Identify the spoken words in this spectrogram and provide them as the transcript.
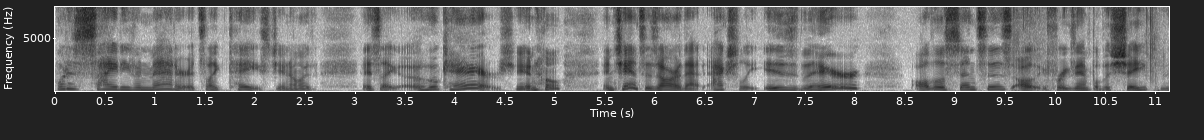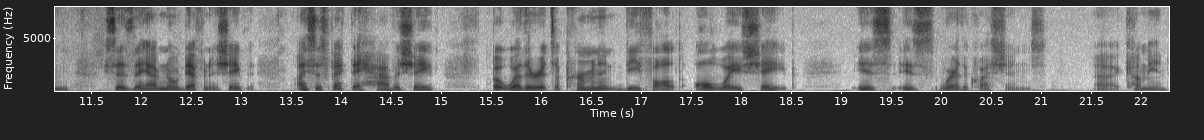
What does sight even matter? It's like taste, you know. It's like uh, who cares, you know? And chances are that actually is there. All those senses, all, for example, the shape. He says they have no definite shape. I suspect they have a shape, but whether it's a permanent default always shape is is where the questions uh, come in.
